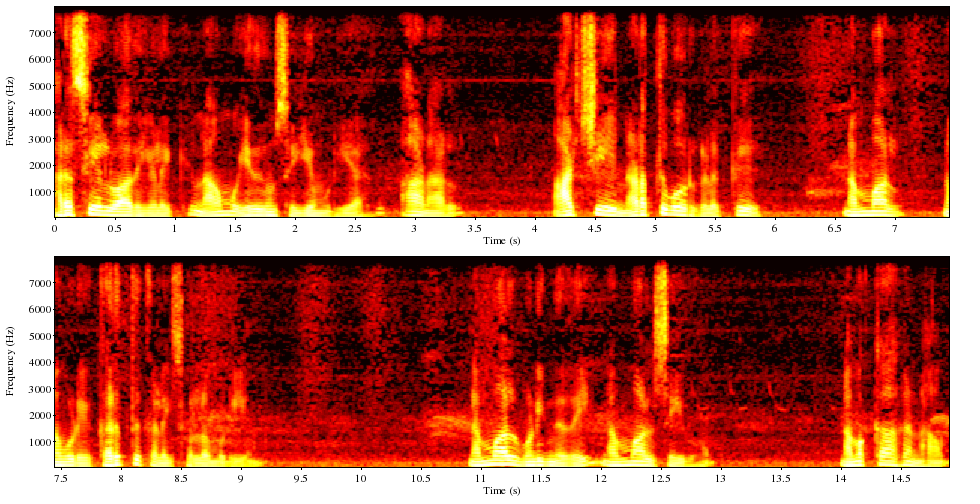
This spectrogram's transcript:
அரசியல்வாதிகளுக்கு நாம் எதுவும் செய்ய முடியாது. ஆனால் ஆட்சியை நடத்துபவர்களுக்கு நம்மால் நம்முடைய கருத்துக்களை சொல்ல முடியும். நம்மால் முடிந்ததை நம்மால் செய்வோம். நமக்காக நாம்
